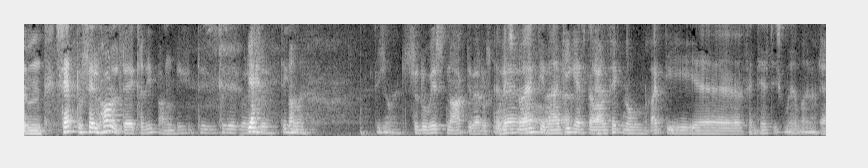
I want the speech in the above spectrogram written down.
Øhm, satte du selv holdet af kreditbanken? Det, det, det, ved jeg hvordan Ja, det Nå, gjorde jeg. Det gjorde jeg. Så du vidste nøjagtigt, hvad du skulle Jeg vidste have? nøjagtigt, hvad jeg og- gik efter, og ja, jeg fik nogle rigtig øh, fantastiske medarbejdere. ja.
